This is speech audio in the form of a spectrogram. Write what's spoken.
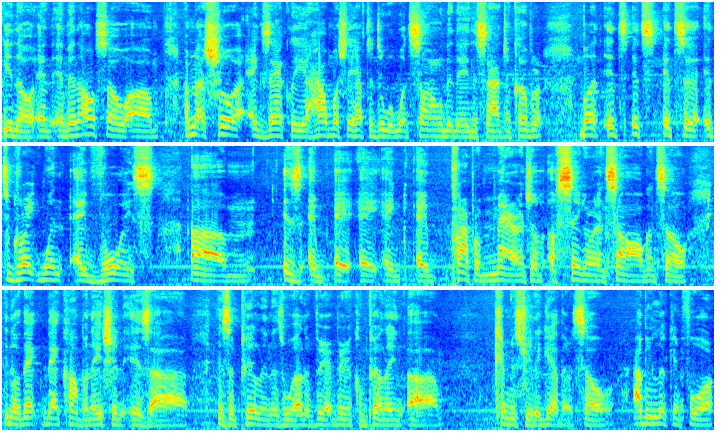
you know, and, and then also um, I'm not sure exactly how much they have to do with what song that they decide to cover, but it's it's it's a it's great when a voice um, is a, a, a, a, proper marriage of, of, singer and song, and so you know that that combination is uh, is appealing as well, a very very compelling uh, chemistry together. So I'll be looking for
